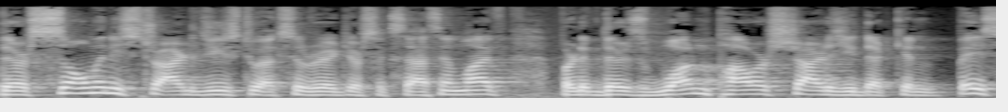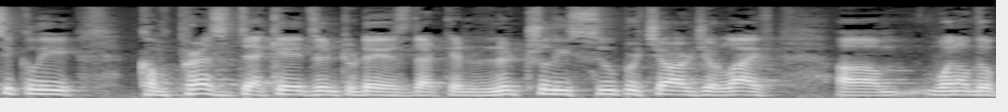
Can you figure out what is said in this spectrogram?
There are so many strategies to accelerate your success in life, but if there's one power strategy that can basically compress decades into days, that can literally supercharge your life, um, one of the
